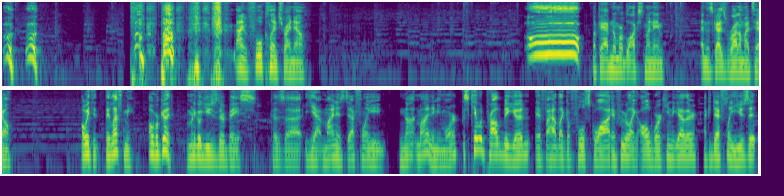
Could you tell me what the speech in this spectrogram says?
I'm full clinch right now. Oh! Okay, I have no more blocks to my name. And this guy's right on my tail. Oh, wait, they, left me. Oh, we're good. I'm gonna go use their base. Because, uh, yeah, mine is definitely not mine anymore. This kit would probably be good if I had, like, a full squad. If we were, like, all working together, I could definitely use it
